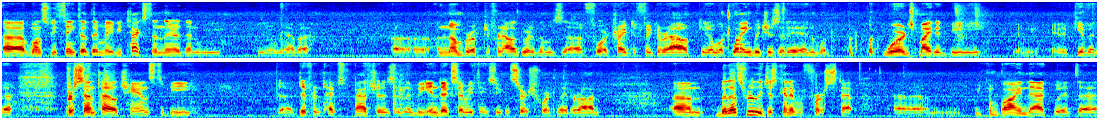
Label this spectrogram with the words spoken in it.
Uh, once we think that there may be text in there, then we you know we have a a, a number of different algorithms uh, for trying to figure out, you know, what language is it in, what, what, what words might it be, and, we, give it a percentile chance to be uh, different types of matches, and then we index everything so you can search for it later on. Um, but that's really just kind of a first step. Um, we combine that with uh,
